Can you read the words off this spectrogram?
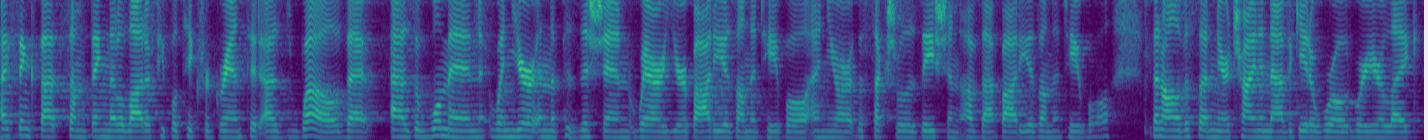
I think that's something that a lot of people take for granted as well. That as a woman, when you're in the position where your body is on the table and your the sexualization of that body is on the table, then all of a sudden you're trying to navigate a world where you're like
